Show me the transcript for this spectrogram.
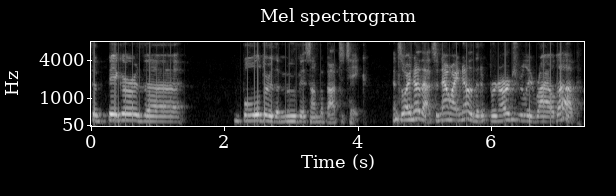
the bigger the bolder the move is I'm about to take. And so I know that. So now I know that if Bernard's really riled up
